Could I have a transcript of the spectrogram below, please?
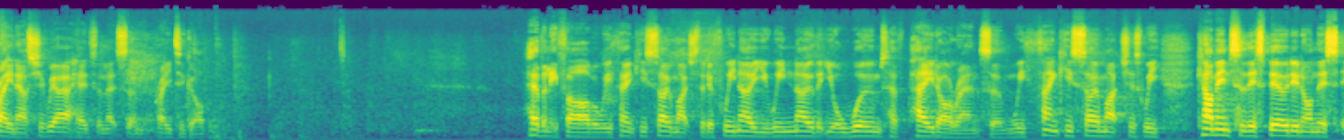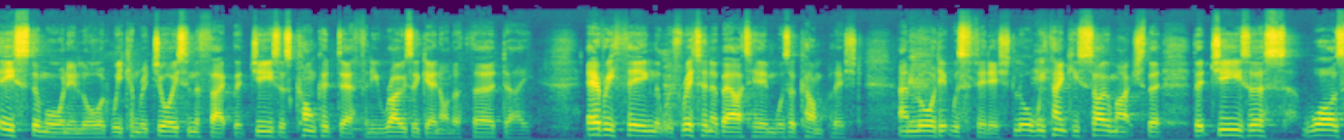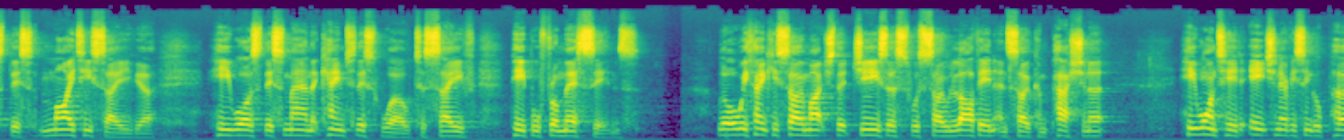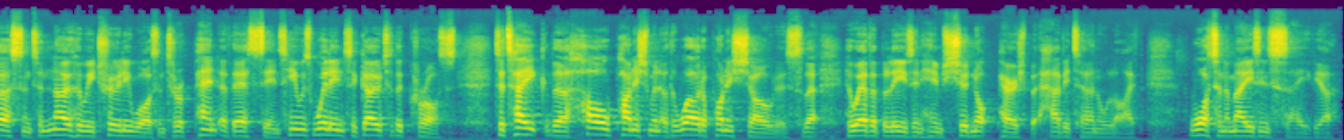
Pray now. Shall we our heads and let's um, pray to God. Heavenly Father, we thank you so much that if we know you, we know that your wounds have paid our ransom. We thank you so much as we come into this building on this Easter morning, Lord, we can rejoice in the fact that Jesus conquered death and he rose again on the third day. Everything that was written about him was accomplished. And Lord, it was finished. Lord, we thank you so much that, that Jesus was this mighty Saviour. He was this man that came to this world to save people from their sins. Lord, we thank you so much that Jesus was so loving and so compassionate. He wanted each and every single person to know who he truly was and to repent of their sins. He was willing to go to the cross, to take the whole punishment of the world upon his shoulders, so that whoever believes in him should not perish but have eternal life. What an amazing Saviour.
